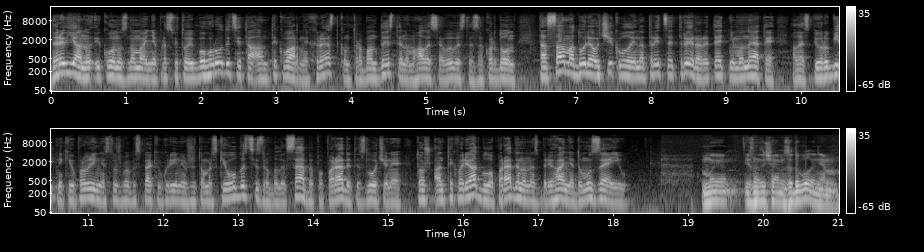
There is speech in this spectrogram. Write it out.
Дерев'яну ікону знамення Пресвятої Богородиці та антикварний хрест контрабандисти намагалися вивезти за кордон. Та сама доля очікувала і на 33 раритетні монети. Але співробітники управління Служби безпеки України в Житомирській області зробили все, аби попередити злочини. Тож антикваріат було передано на зберігання до музеїв. Ми із надзвичайним задоволенням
